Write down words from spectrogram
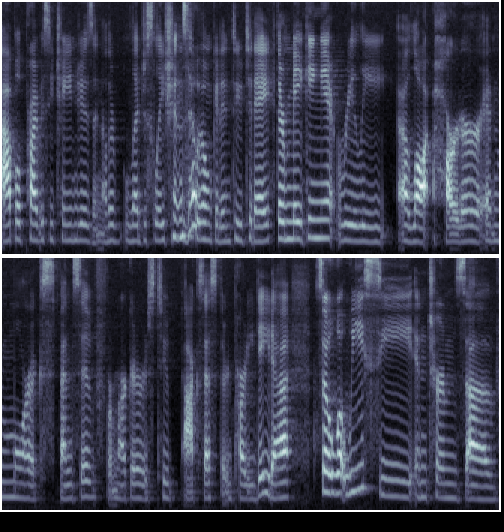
Apple privacy changes and other legislation legislations that we won't get into today, they're making it really a lot harder and more expensive for marketers to access third party data. So, what we see in terms of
